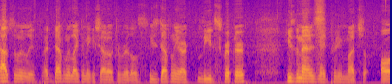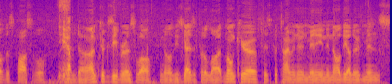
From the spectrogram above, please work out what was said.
Absolutely. I'd definitely like to make a shout out to Riddles. He's definitely our lead scripter. He's the man who's made pretty much all of this possible. Yep. And uh, Uncooked Zebra as well. You know, these guys have put a lot. Lone Kira has put time into admitting and all the other admins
